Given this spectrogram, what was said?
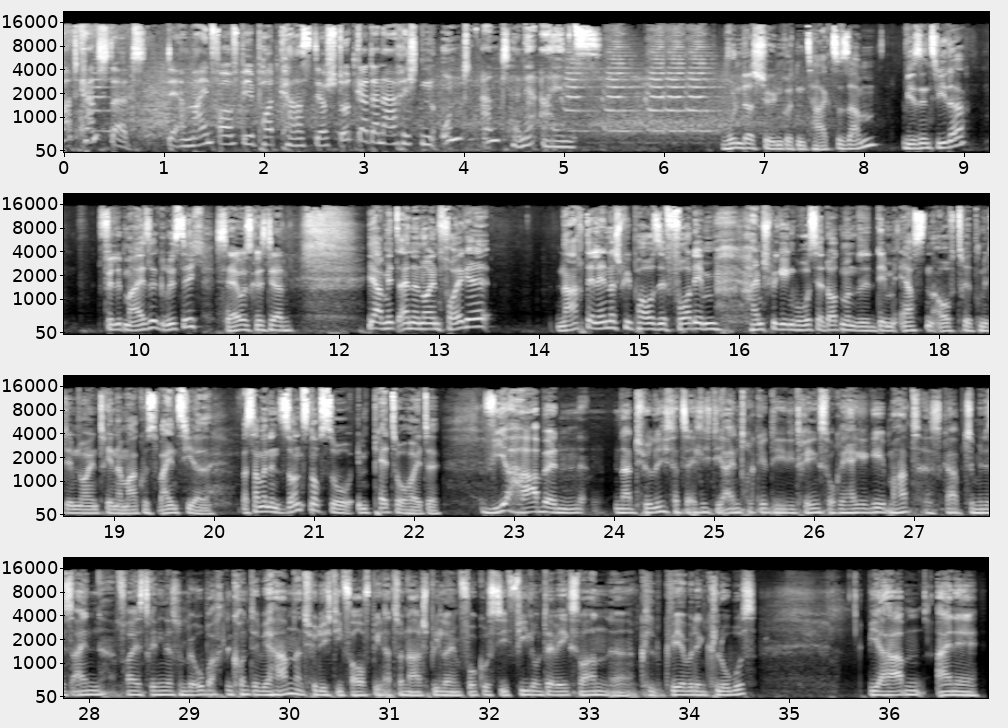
Podcast, der Mein VfB Podcast der Stuttgarter Nachrichten und Antenne 1. Wunderschönen guten Tag zusammen. Wir sind's wieder. Philipp Meisel, grüß dich. Servus, Christian. Ja, mit einer neuen Folge nach der Länderspielpause vor dem Heimspiel gegen Borussia Dortmund und dem ersten Auftritt mit dem neuen Trainer Markus Weinzierl. Was haben wir denn sonst noch so im Petto heute? Wir haben natürlich tatsächlich die Eindrücke, die die Trainingswoche hergegeben hat. Es gab zumindest ein freies Training, das man beobachten konnte. Wir haben natürlich die VfB-Nationalspieler im Fokus, die viel unterwegs waren, äh, quer über den Globus. Wir haben eine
